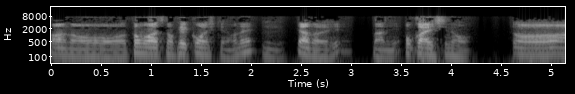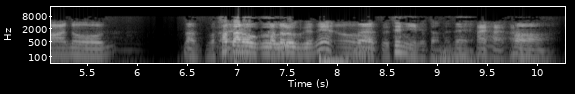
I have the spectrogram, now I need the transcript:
あのー、友達の結婚式のね、うん。あの、何お返しの、ああ、あの、なんつうの、カタログカタログでね。うん。のやつで手に入れたんでね。はいはいはい。はい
